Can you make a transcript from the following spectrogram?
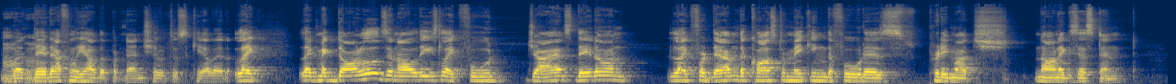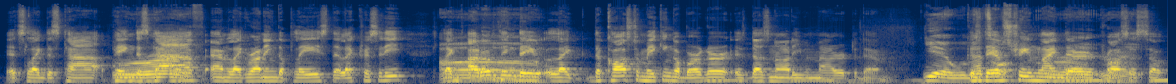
but Okay. they definitely have the potential to scale it. Like like McDonald's and all these like food giants, they don't like for them the cost of making the food is pretty much non-existent. It's like the staff paying the Right. staff and like running the place, the electricity. Like I don't think they Oh. like the cost of making a burger is does not even matter to them yeah because that's they have all- streamlined right, their right. process. So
